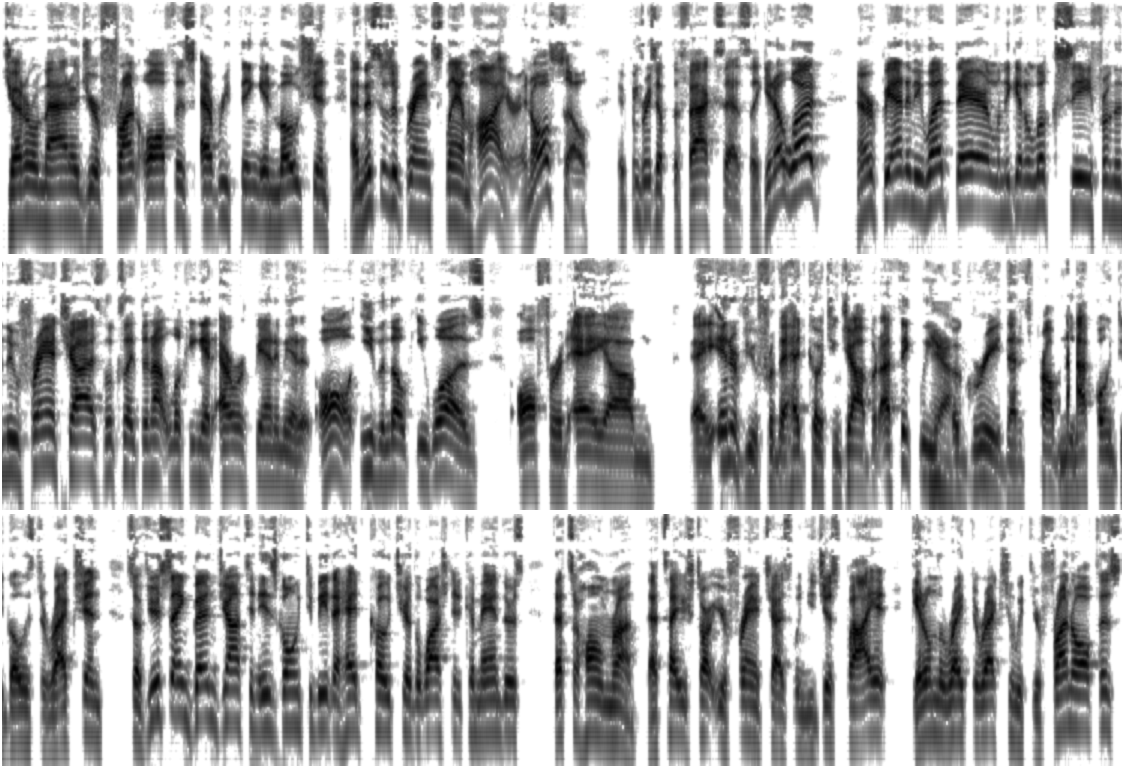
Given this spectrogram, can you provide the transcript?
general manager, front office, everything in motion. And this is a grand slam hire. And also, it brings up the fact that it's like, you know what? Eric Bieniemy went there. Let me get a look see from the new franchise. Looks like they're not looking at Eric Bieniemy at all, even though he was offered a um, a interview for the head coaching job. But I think we Yeah. agreed that it's probably not going to go his direction. So if you're saying Ben Johnson is going to be the head coach here of the Washington Commanders, that's a home run. That's how you start your franchise when you just buy it, get on the right direction with your front office,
